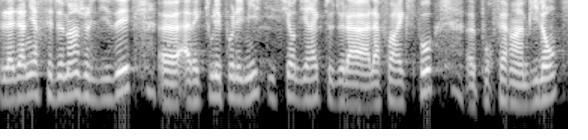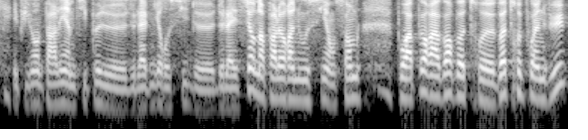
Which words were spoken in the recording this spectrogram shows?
la dernière, c'est demain, je le disais, euh, avec tous les polémistes ici en direct de la, la foire expo euh, pour faire un bilan et puis on va parler un petit peu de, de l'avenir aussi de, de l'ASC. On en parlera nous aussi ensemble pour avoir avoir votre votre point de vue.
